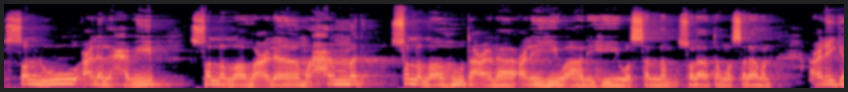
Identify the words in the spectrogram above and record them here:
সল্লু আলাল হাবিব সাল্লাল্লাহু আলা মুহাম্মদ। সাল্লাল্লাহু তাআলা আলাইহি ওয়া আলিহি ওয়াসাল্লাম সালাতাম ওয়া সালামান আলাইকা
